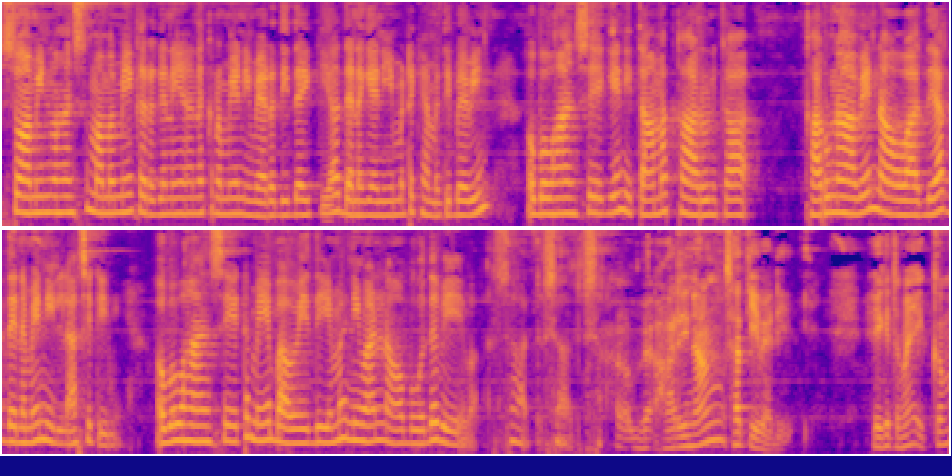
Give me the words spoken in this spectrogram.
ස්වාමින් වහන්සේ මම මේ කරගෙන යන ක්‍රමය නිවැරදිදයි කියා දැන ගැනීමට කැමැති බැවින් ඔබ වහන්සේගෙන් ඊටමත් කාරුණිකා කරුණාවෙන් අවවාදයක් දෙනමෙන් ඉල්ලා සිටිමි. ඔබ වහන්සේට මේ භවයේදීම නිවන් අවබෝධ වේවා. සාදු සාදු. හරිනම් සතිය වැඩි. ඒක තමයි එකම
